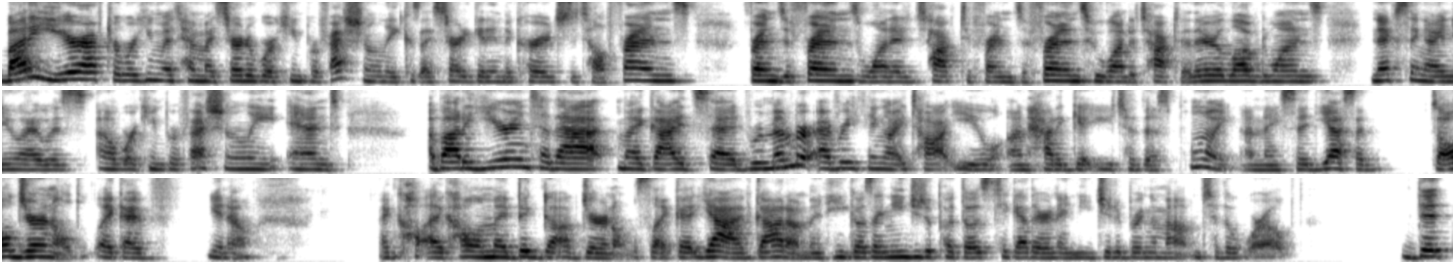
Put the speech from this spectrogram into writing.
About a year after working with him, I started working professionally because I started getting the courage to tell friends friends of friends wanted to talk to friends of friends who wanted to talk to their loved ones. Next thing I knew, I was uh, working professionally. And about a year into that, my guide said, Remember everything I taught you on how to get you to this point? And I said, Yes, I've, it's all journaled. Like I've, you know, I call I call them my big dog journals. Like, uh, yeah, I've got them. And he goes, I need you to put those together and I need you to bring them out into the world. That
